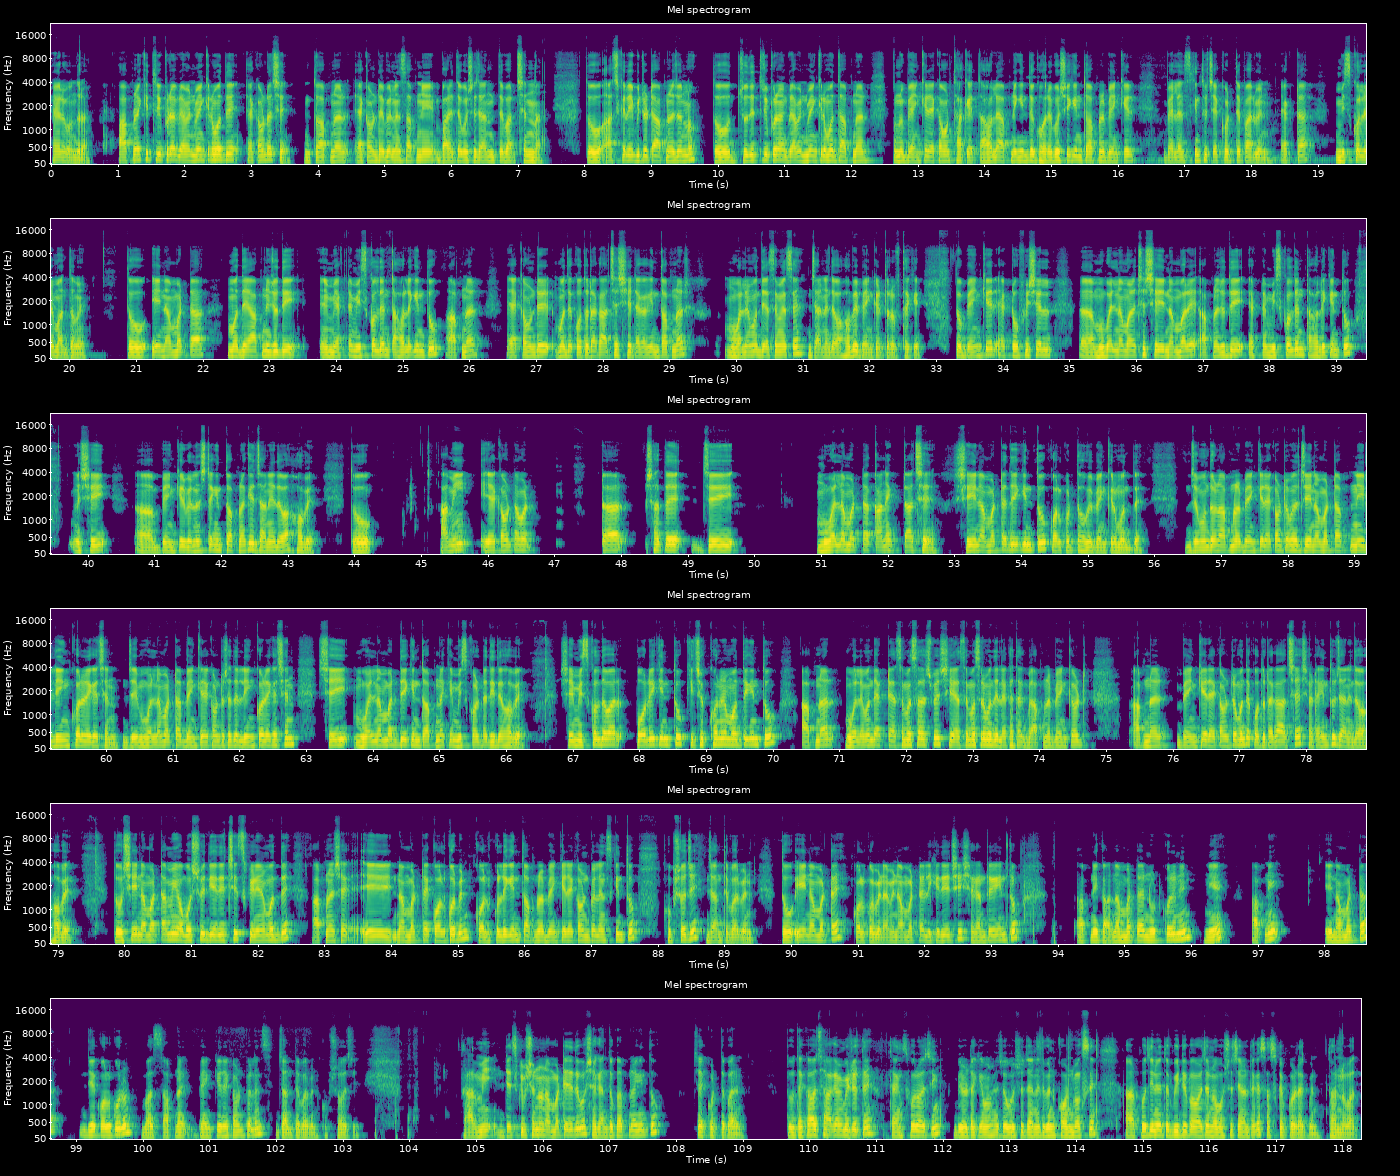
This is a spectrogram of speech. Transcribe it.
Hello বন্ধুরা। আপনার কি ত্রিপুরা গ্রামীণ ব্যাংকের মধ্যে অ্যাকাউন্ট আছে? কিন্তু আপনার অ্যাকাউন্টের ব্যালেন্স আপনি বাড়িতে বসে জানতে পারছেন না। তো আজকের এই ভিডিওটা আপনার জন্য। তো যদি ত্রিপুরা গ্রামীণ ব্যাংকের মধ্যে আপনার কোনো ব্যাংকের অ্যাকাউন্ট থাকে, তাহলে আপনি কিন্তু ঘরে বসে কিন্তু আপনার ব্যাংকের ব্যালেন্স কিন্তু চেক করতে পারবেন একটা মিস কলের মাধ্যমে। তো এই নাম্বারটা মধ্যে আপনি যদি একটা মিস কল দেন, তাহলে কিন্তু আপনার অ্যাকাউন্টের মধ্যে কত টাকা আছে সে টাকা কিন্তু আপনার মোবাইলের মধ্যে এস এম এসে জানিয়ে দেওয়া হবে ব্যাংকের তরফ থেকে। তো ব্যাংকের একটা অফিসিয়াল মোবাইল নাম্বার আছে, সেই নাম্বারে আপনার যদি একটা মিস কল দেন, তাহলে কিন্তু সেই ব্যাংকের ব্যালেন্সটা কিন্তু আপনাকে জানিয়ে দেওয়া হবে। তো আমি এই অ্যাকাউন্ট নাম্বারটার সাথে যেই মোবাইল নাম্বারটা কানেক্ট আছে, সেই নাম্বারটা দিয়ে কিন্তু কল করতে হবে ব্যাংকের মধ্যে। যেমন ধরুন আপনার ব্যাংকের অ্যাকাউন্টের মধ্যে যে নাম্বারটা আপনি লিঙ্ক করে রেখেছেন, যে মোবাইল নাম্বারটা ব্যাংকের অ্যাকাউন্টের সাথে লিঙ্ক করে রেখেছেন, সেই মোবাইল নাম্বার দিয়ে কিন্তু আপনাকে মিস কলটা দিতে হবে। সেই মিস কল দেওয়ার পরে কিন্তু কিছুক্ষণের মধ্যে কিন্তু আপনার মোবাইলের মধ্যে একটা এস এম এস আসবে, সেই এস এম এসের মধ্যে লেখা থাকবে আপনার ব্যাংকের আপনার ব্যাংকের অ্যাকাউন্টের মধ্যে কত টাকা আছে সেটা কিন্তু জানিয়ে দেওয়া হবে। তো সেই নাম্বারটা আমি অবশ্যই দিয়ে দিচ্ছি স্ক্রিনের মধ্যে। আপনার এই নাম্বারটায় কল করবেন। কল করলে কিন্তু আপনার ব্যাংকের অ্যাকাউন্ট ব্যালেন্স কিন্তু খুব সহজে জানতে পারবেন। তো এই নাম্বারটায় কল করবেন। আমি নাম্বারটা লিখে দিয়েছি। সেখান থেকে কিন্তু আপনি নাম্বারটা নোট করে নিন, নিয়ে আপনি এই নাম্বারটা দিয়ে কল করুন। বাস, আপনার ব্যাংকের অ্যাকাউন্ট ব্যালেন্স জানতে পারবেন খুব সহজেই। আমি ডেসক্রিপশনে নাম্বারটা দিয়ে দেবো। সেখান থেকে আপনারা কিন্তু চেক করতে পারেন। তো দেখা হচ্ছে আগামী ভিডিওতে। থ্যাংকস ফর ওয়াচিং ভিডিওটা কেমন হয়েছে অবশ্যই জানিয়ে দেবেন কমেন্ট বক্সে। আর প্রতিনিয়ত ভিডিও পাওয়ার জন্য অবশ্যই চ্যানেলটাকে সাবস্ক্রাইব করে রাখবেন। ধন্যবাদ।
